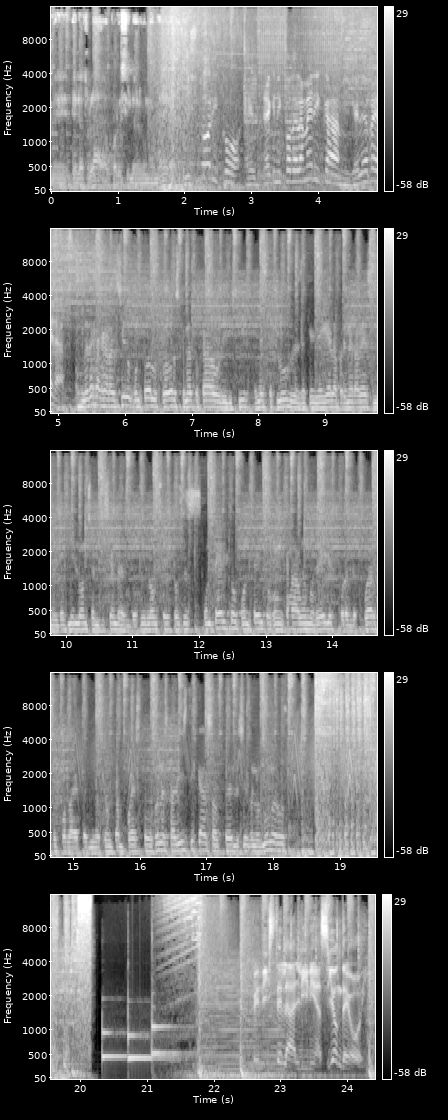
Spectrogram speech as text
del otro lado, por decirlo de alguna manera. Histórico, el técnico del América, Miguel Herrera. Me deja agradecido con todos los jugadores que me ha tocado dirigir en este club desde que llegué la primera vez en el 2011, en diciembre del 2011. Entonces, contento, contento con cada uno de ellos por el esfuerzo, por la determinación que han puesto. Son estadísticas, a ustedes les sirven los números. Pediste la alineación de hoy.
